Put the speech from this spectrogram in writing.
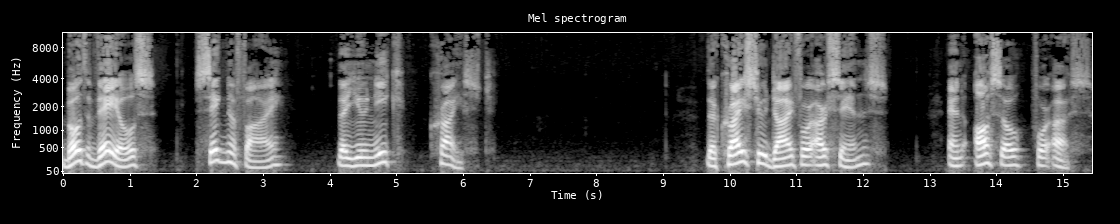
both veils signify the unique Christ. The Christ who died for our sins and also for us.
